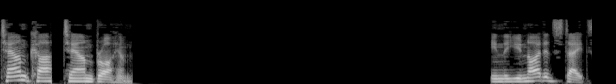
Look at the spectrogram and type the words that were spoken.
Town car, town brougham In the United States,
